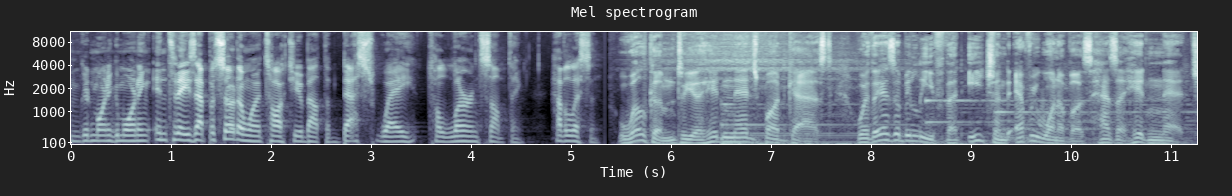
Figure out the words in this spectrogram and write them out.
Mm, good morning. Good morning. In today's episode, I want to talk to you about the best way to learn something. Have a listen. Welcome to your Hidden Edge podcast, where there's a belief that each and every one of us has a hidden edge,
